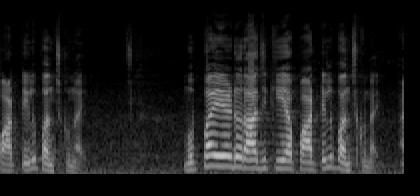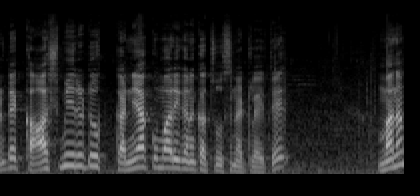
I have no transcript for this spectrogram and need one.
పార్టీలు పంచుకున్నాయి. ముప్పై ఏడు రాజకీయ పార్టీలు పంచుకున్నాయి. అంటే కాశ్మీర్ టు కన్యాకుమారి కనుక చూసినట్లయితే మనం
